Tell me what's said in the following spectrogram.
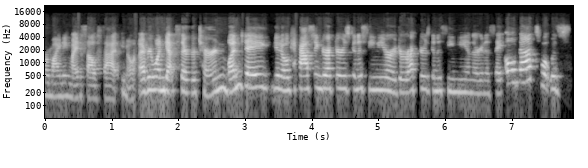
reminding myself that you know everyone gets their turn one day you know a casting director is going to see me or a director is going to see me and they're going to say oh that's what was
